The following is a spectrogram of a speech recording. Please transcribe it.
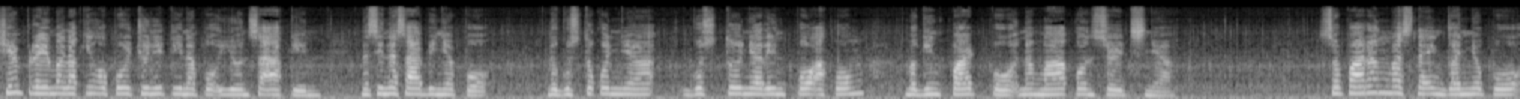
Siyempre, malaking opportunity na po yun sa akin na sinasabi niya po na gusto ko niya, gusto niya rin po akong maging part po ng mga concerts niya. So parang mas naengganyo po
